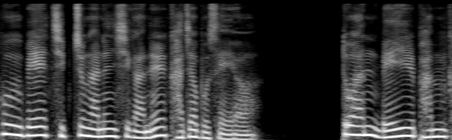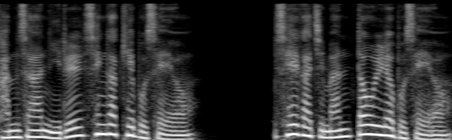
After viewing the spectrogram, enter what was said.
호흡에 집중하는 시간을 가져보세요. 또한 매일 밤 감사한 일을 생각해 보세요. 세 가지만 떠올려 보세요.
